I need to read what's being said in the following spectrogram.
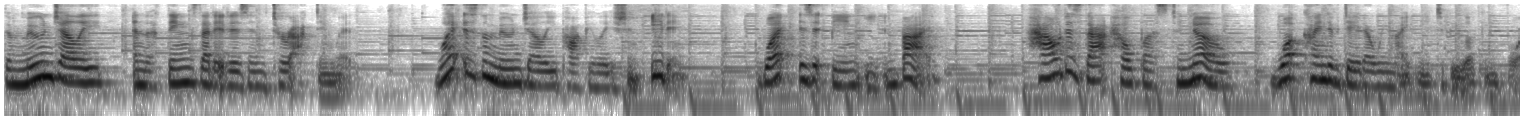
the moon jelly and the things that it is interacting with? What is the moon jelly population eating? What is it being eaten by? How does that help us to know what kind of data we might need to be looking for?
